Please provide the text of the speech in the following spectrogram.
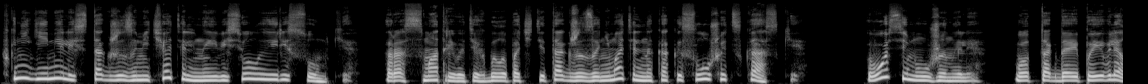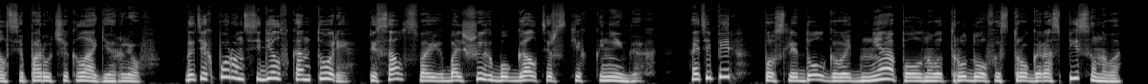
В книге имелись также замечательные и веселые рисунки. Рассматривать их было почти так же занимательно, как и слушать сказки. Восемь ужинали. Вот тогда и появлялся поручик Лагерлёв. До тех пор он сидел в конторе, писал в своих больших бухгалтерских книгах. А теперь, после долгого дня, полного трудов и строго расписанного,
